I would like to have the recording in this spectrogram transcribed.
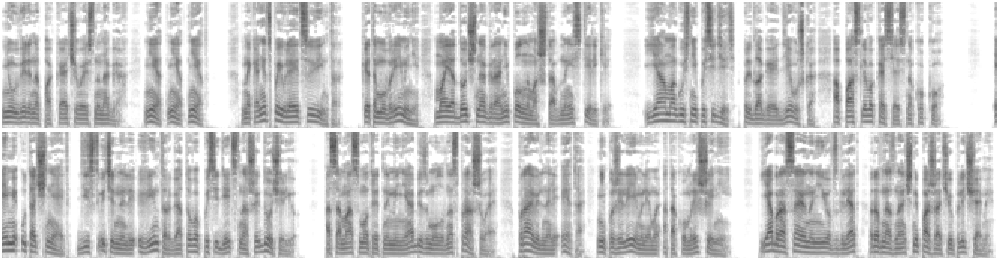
неуверенно покачиваясь на ногах. «Нет, нет, нет». Наконец появляется Винтер. К этому времени моя дочь на грани полномасштабной истерики. «Я могу с ней посидеть», — предлагает девушка, опасливо косясь на Коко. Эми уточняет, действительно ли Винтер готова посидеть с нашей дочерью, а сама смотрит на меня, безмолвно спрашивая, правильно ли это, не пожалеем ли мы о таком решении. Я бросаю на нее взгляд, равнозначный пожатию плечами.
